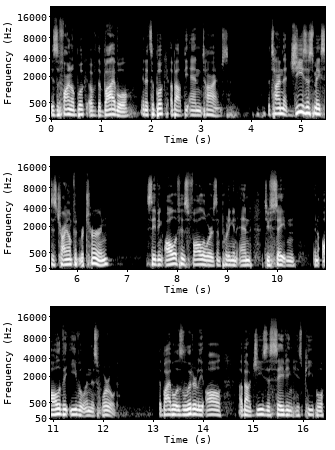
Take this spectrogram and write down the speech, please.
is the final book of the Bible, and it's a book about the end times. The time that Jesus makes his triumphant return, saving all of his followers and putting an end to Satan and all of the evil in this world. The Bible is literally all about Jesus saving his people,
